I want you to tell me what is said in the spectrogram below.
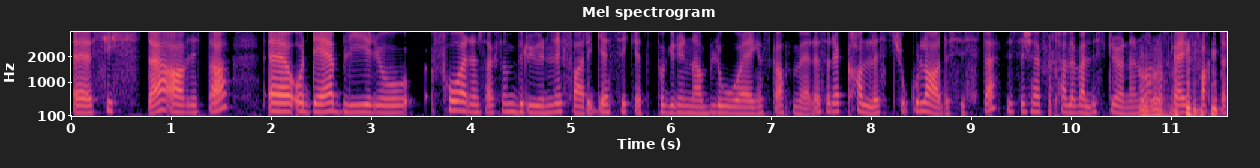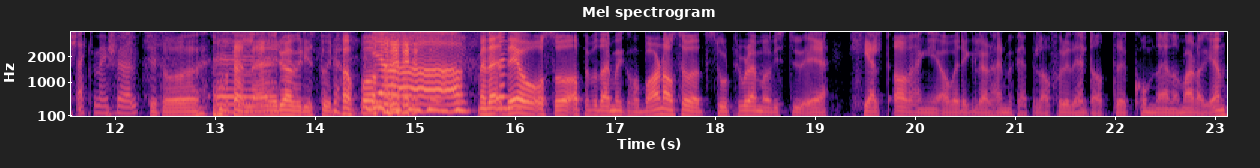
eh, syste av dette. Eh, og det blir jo Får en slags sånn brunlig farge, sikkert pga. blod og egenskaper med det. Så det kalles sjokoladesyste, hvis ikke jeg forteller veldig skrøne nå. Nå skal jeg faktasjekke meg sjøl. Sitte og fortelle røverhistorier på Eh, Ja. Men det, Men- det er jo også, apropos der man ikke får barn, så er det et stort problem hvis du er helt avhengig av å regulere det her med p-piller for i det hele tatt eh, komme deg gjennom hverdagen,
